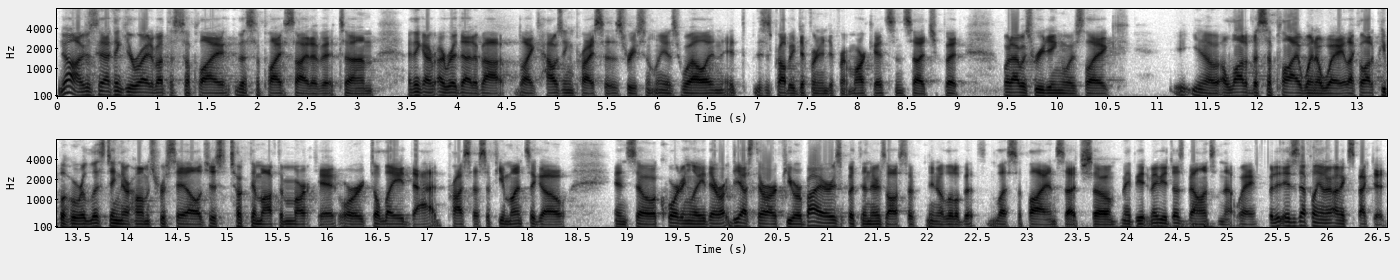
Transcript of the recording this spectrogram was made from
No, I just I think you're right about the supply the supply side of it. Um, I think I, I, read that about like housing prices recently as well, and it, this is probably different in different markets and such. But what I was reading was like, you know, a lot of the supply went away. Like a lot of people who were listing their homes for sale just took them off the market or delayed that process a few months ago, and so accordingly, there are yes there are fewer buyers, but then there's also you know a little bit less supply and such. So maybe it, maybe it does balance in that way, but it is definitely unexpected.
